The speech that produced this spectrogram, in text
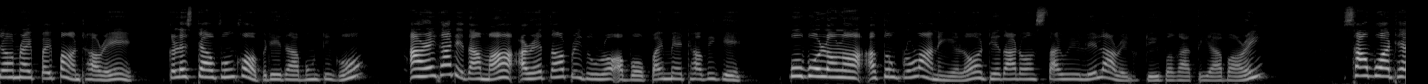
တမ်လိုက်ပိုက်ပန်ထားတဲ့ကလစတာဖုန်ခေါ်ပဒေတာပွန်တီကိုအာရိကဒေတာမှာအရတာပြည်သူရောအပေါ်ပိုက်မဲ့ထားပြီးကေ ပိုပိုလောင်လောင်အတုံပလုံးလာနေရလို့ဒေတာတော်ဆိုင်ရီလေးလာရလူဒီဘကတရားပါရင်ဆောင်းပွားထဲ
